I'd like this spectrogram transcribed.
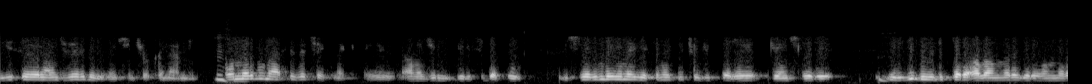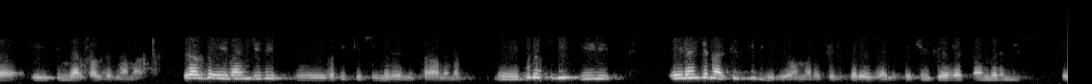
Lise öğrencileri de bizim için çok önemli. Onları bu merkeze çekmek. E, amacım birisi de bu. İçlerinde yine yetenekli çocukları, gençleri, ilgi duydukları alanlara göre onlara eğitimler hazırlamak. Biraz da eğlenceli e, vakit geçirmelerini sağlamak. E, burası bir e, eğlence merkezi gibi geliyor onlara, çocuklara özellikle. Çünkü öğretmenlerimiz e,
